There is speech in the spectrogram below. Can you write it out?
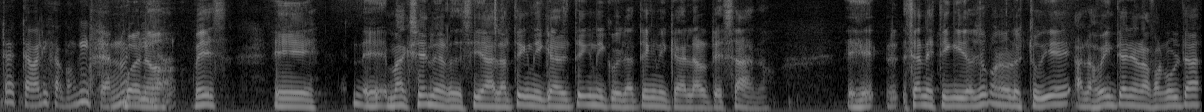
trae esta valija con guita. No bueno, ves, Eh, eh, Max Scheller decía la técnica del técnico y la técnica del artesano. Eh, se han extinguido. Yo cuando lo estudié a los 20 años en la facultad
